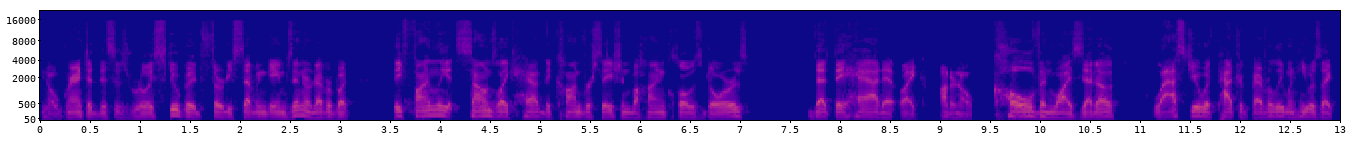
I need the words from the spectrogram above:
you know, granted this is really stupid, thirty-seven games in or whatever, but they finally, it sounds like, had the conversation behind closed doors that they had at like, I don't know, Cov and Wayzata last year with Patrick Beverley when he was like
